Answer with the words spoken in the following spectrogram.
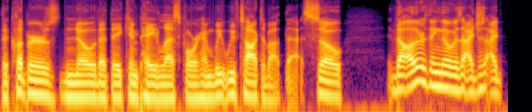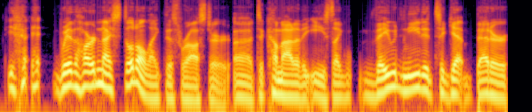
the Clippers know that they can pay less for him. We, we've talked about that. So the other thing though is I just I with Harden I still don't like this roster uh, to come out of the East. Like they needed to get better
